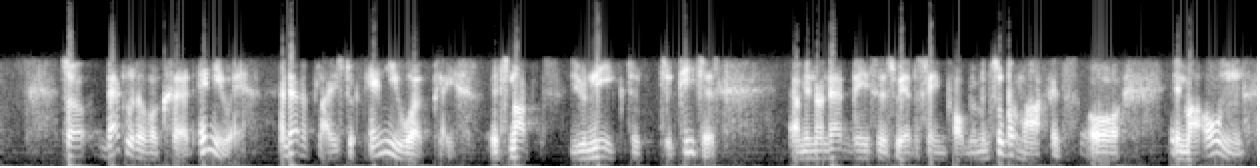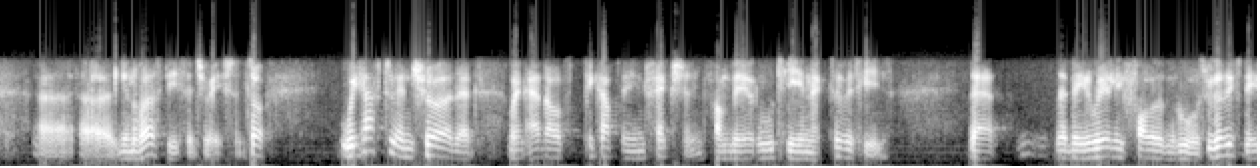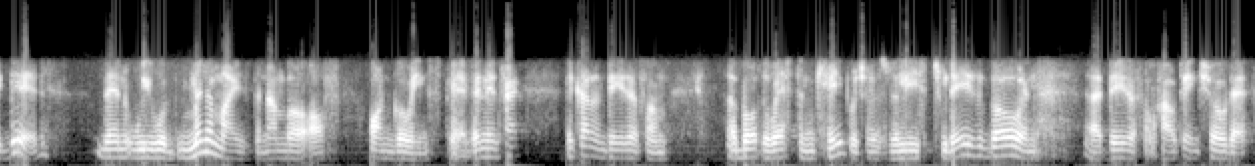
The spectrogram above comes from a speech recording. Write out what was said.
So that would have occurred anywhere, and that applies to any workplace. It's not unique to, to teachers. I mean, on that basis, we have the same problem in supermarkets or in my own uh, uh, university situation. So we have to ensure that when adults pick up the infection from their routine activities, that that they really follow the rules. Because if they did, then we would minimize the number of ongoing spread. And in fact, the current data from uh, both the Western Cape, which was released two days ago, and uh, data from Gauteng show that,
